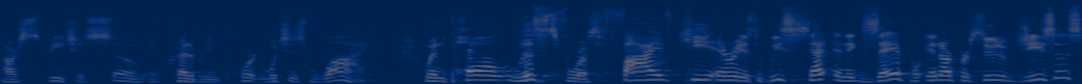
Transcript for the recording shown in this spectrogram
Our speech is so incredibly important, which is why when Paul lists for us five key areas that we set an example in our pursuit of Jesus,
